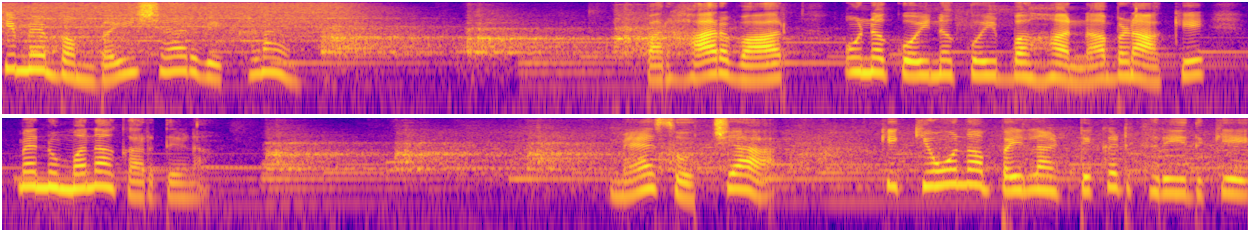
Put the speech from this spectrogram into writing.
ਕਿ ਮੈਂ ਬੰਬਈ ਸ਼ਹਿਰ ਵੇਖਣਾ ਹੈ। ਪਰ ਹਰ ਵਾਰ ਉਹਨਾਂ ਕੋਈ ਨਾ ਕੋਈ ਬਹਾਨਾ ਬਣਾ ਕੇ ਮੈਨੂੰ ਮਨਾ ਕਰ ਦੇਣਾ। ਮੈਂ ਸੋਚਿਆ ਕਿ ਕਿਉਂ ਨਾ ਪਹਿਲਾਂ ਟਿਕਟ ਖਰੀਦ ਕੇ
